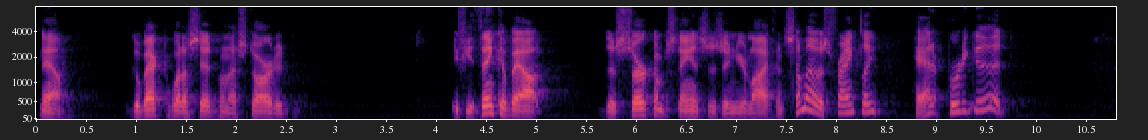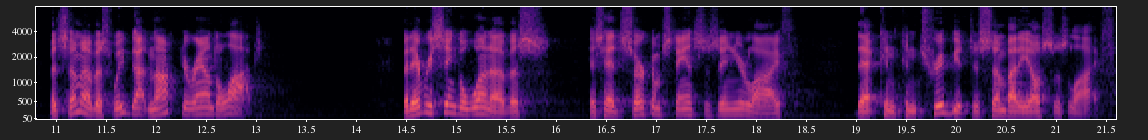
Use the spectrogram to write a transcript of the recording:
Now, go back to what I said when I started. If you think about the circumstances in your life, and some of us, frankly, had it pretty good. But some of us, we've got knocked around a lot. But every single one of us has had circumstances in your life that can contribute to somebody else's life.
